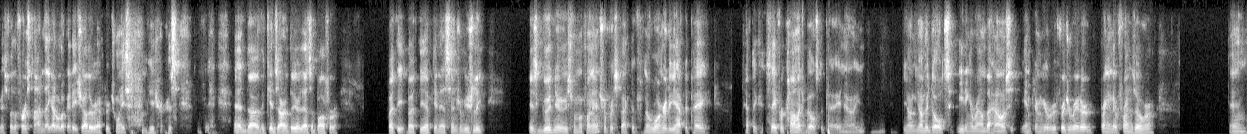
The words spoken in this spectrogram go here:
because for the first time they got to look at each other after 20 some years. And uh, the kids aren't there That's a buffer. But the but the empty nest syndrome usually is good news from a financial perspective. No longer do you have to pay have to save for college bills to pay. You know young young adults eating around the house emptying your refrigerator bringing their friends over and,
